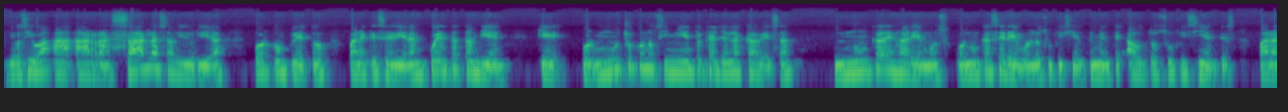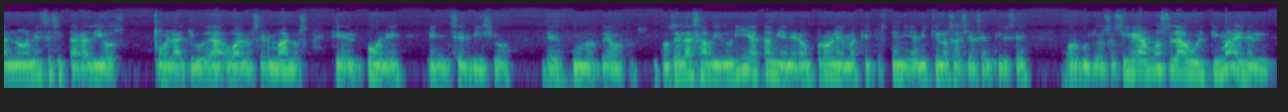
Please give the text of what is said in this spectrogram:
Dios iba a arrasar la sabiduría por completo para que se dieran cuenta también que por mucho conocimiento que haya en la cabeza, nunca dejaremos o nunca seremos lo suficientemente autosuficientes para no necesitar a Dios o la ayuda o a los hermanos que Él pone en servicio de unos de otros. Entonces la sabiduría también era un problema que ellos tenían y que los hacía sentirse orgullosos. Y veamos la última en el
